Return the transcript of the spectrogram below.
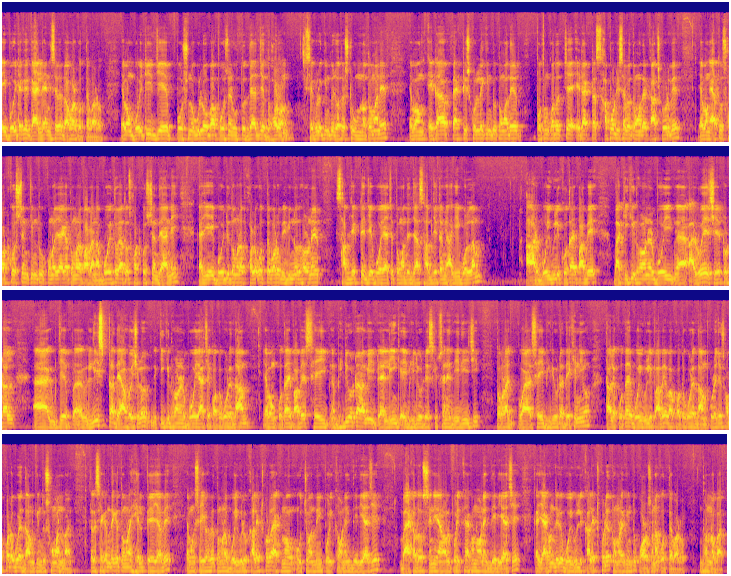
এই বইটাকে গাইডলাইন হিসেবে ব্যবহার করতে পারো। এবং বইটির যে প্রশ্নগুলো বা প্রশ্নের উত্তর দেওয়ার যে ধরন, সেগুলো কিন্তু যথেষ্ট উন্নত মানের। এবং এটা প্র্যাকটিস করলে কিন্তু তোমাদের প্রথম কথা হচ্ছে এটা একটা সাপোর্ট হিসাবে তোমাদের কাজ করবে এবং এত শর্ট কোশ্চেন কিন্তু কোনো জায়গায় তোমরা পাবে না। বইতেও এত শর্ট কোশ্চেন দেওয়া নেই। কাজে এই বইটি তোমরা ফলো করতে পারো। বিভিন্ন ধরনের সাবজেক্টে যে বই আছে, তোমাদের যা সাবজেক্ট আমি আগেই বললাম, আর বইগুলি কোথায় পাবে বা কি কি ধরনের বই রয়েছে টোটাল যে লিস্টটা দেওয়া হয়েছিল, কি কি ধরনের বই আছে, কত করে দাম এবং কোথায় পাবে সেই ভিডিওটার আমি লিঙ্ক এই ভিডিও ডেসক্রিপশানে দিয়ে দিয়েছি। তোমরা সেই ভিডিওটা দেখে নিও। তাহলে কোথায় বইগুলি পাবে বা কত করে দাম করেছে, সব কটা বইয়ের দাম কিন্তু সমান নয়। তাহলে সেখান থেকে তোমরা হেল্প পেয়ে যাবে এবং সেইভাবে তোমরা বইগুলো কালেক্ট করো। এখনও উচ্চ মাধ্যমিক পরীক্ষা অনেক দেরি আছে বা একাদশ শ্রেণির অ্যানুয়াল পরীক্ষা এখনও অনেক দেরি আছে। কাজে এখন থেকে বইগুলি কালেক্ট করে তোমরা কিন্তু পড়াশোনা করতে পারো। ধন্যবাদ।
